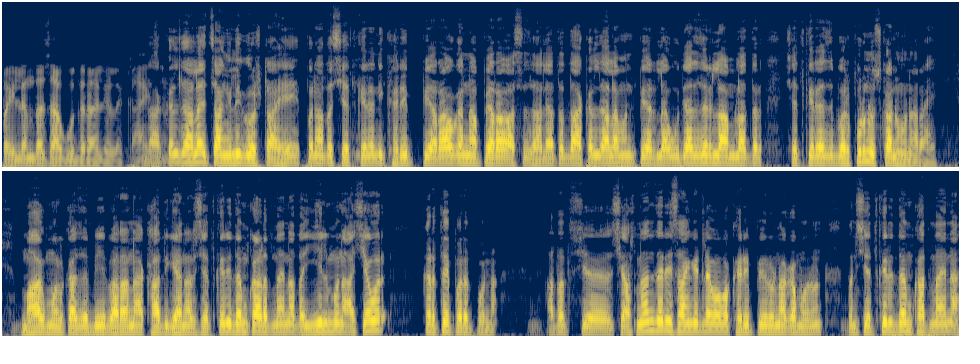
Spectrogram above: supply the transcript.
पहिल्यांदाच अगोदर आलेलं आहे. काय दाखल झालाय चांगली गोष्ट आहे. पण आता शेतकऱ्यांनी खरीप पेरावं का न पेरावं असं झालं. आता दाखल झाला म्हणून पेरला उद्या जरी लांबला तर शेतकऱ्याचं भरपूर नुकसान होणार आहे. महाग मुलकाचं बी भराना खात घेणार शेतकरी दम काढत नाही ना आता येईल म्हणून आशेवर करते परत पुन्हा. आता श शासनाने जरी सांगितलं बाबा खरीप पेरू नका म्हणून पण शेतकरी दम खात नाही ना.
